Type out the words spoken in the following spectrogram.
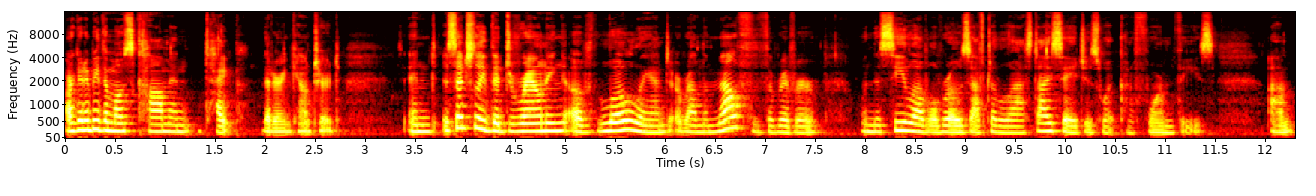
are going to be the most common type that are encountered. And essentially the drowning of lowland around the mouth of the river when the sea level rose after the last ice age is what kind of formed these. Um,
